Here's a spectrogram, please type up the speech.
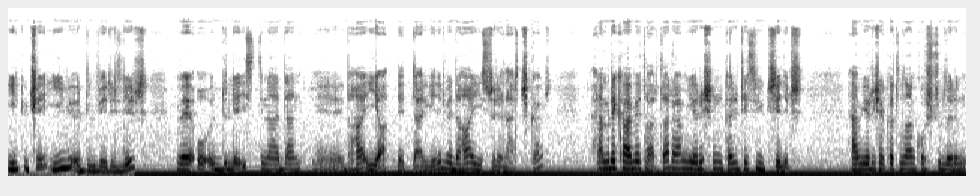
ilk üçe iyi bir ödül verilir ve o ödüle istinaden e, daha iyi atletler gelir ve daha iyi süreler çıkar. Hem rekabet artar hem yarışın kalitesi yükselir. Hem yarışa katılan koşucuların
